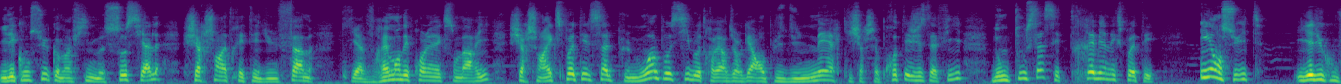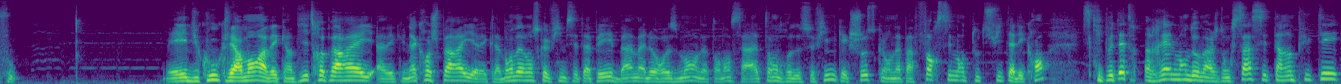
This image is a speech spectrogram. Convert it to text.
Il est conçu comme un film social, cherchant à traiter d'une femme qui a vraiment des problèmes avec son mari, cherchant à exploiter le ça le plus loin possible au travers du regard en plus d'une mère qui cherche à protéger sa fille, donc tout ça c'est très bien exploité. Et ensuite, il y a du kung-fu. Mais du coup, clairement, avec un titre pareil, avec une accroche pareille, avec la bande-annonce que le film s'est tapé, bah malheureusement, on a tendance à attendre de ce film quelque chose que l'on n'a pas forcément tout de suite à l'écran, ce qui peut être réellement dommage. Donc ça, c'est à imputer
